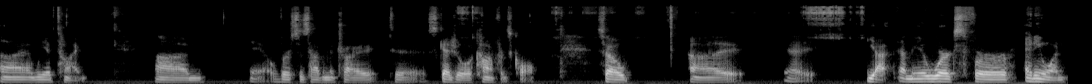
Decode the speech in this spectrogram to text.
uh, and we have time. Um, you know, versus having to try to schedule a conference call. So, uh, uh, yeah, I mean, it works for anyone:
